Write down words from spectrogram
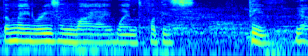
the main reason why I went for this theme. Yeah.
